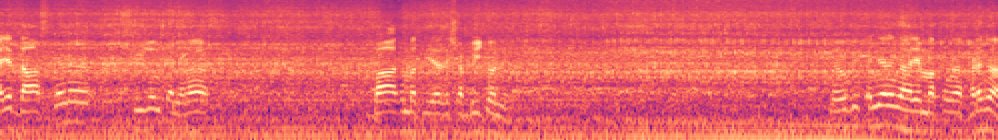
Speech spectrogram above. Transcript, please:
ਅਜੇ 10 ਦਿਨ ਸੀਜ਼ਨ ਚੱਲਣਾ। ਬਾਸਮਤੀ ਦਾ ਤੇ 26 ਝੋਨੇ। ਕਿਉਂਕਿ ਕਈਆਂ ਦੀਆਂ ਹਜੇ ਮੱਕੀਆਂ ਖੜੀਆਂ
